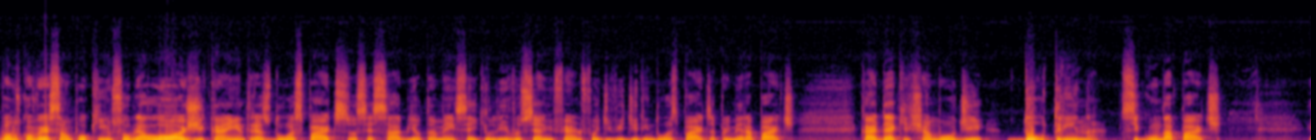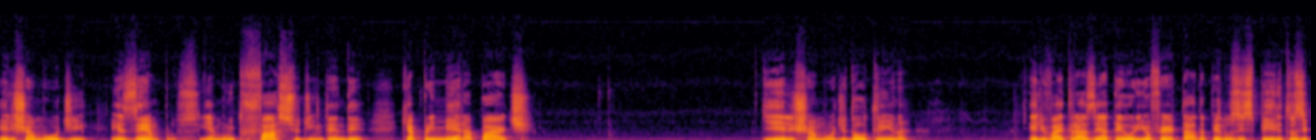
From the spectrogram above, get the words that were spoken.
Vamos conversar um pouquinho sobre a lógica entre as duas partes. Você sabe, eu também sei que o livro Céu e Inferno foi dividido em duas partes. A primeira parte, Kardec chamou de doutrina. Segunda parte, ele chamou de exemplos. E é muito fácil de entender que a primeira parte, que ele chamou de doutrina, ele vai trazer a teoria ofertada pelos espíritos e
